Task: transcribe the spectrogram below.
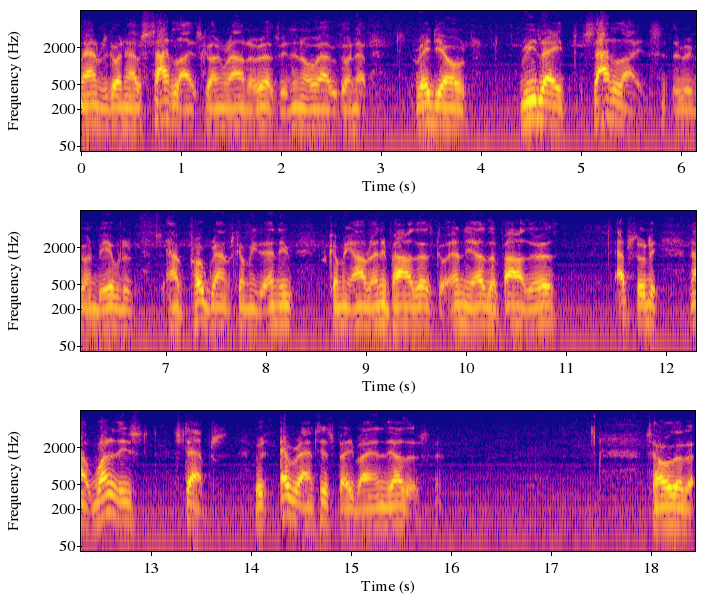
man was going to have satellites going around the Earth. We didn't know we were going to have radio relay satellites that we're going to be able to have programs coming to any, coming out of any part of the Earth, go any other part of the Earth. Absolutely. Now, one of these steps was ever anticipated by any of the others. So that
